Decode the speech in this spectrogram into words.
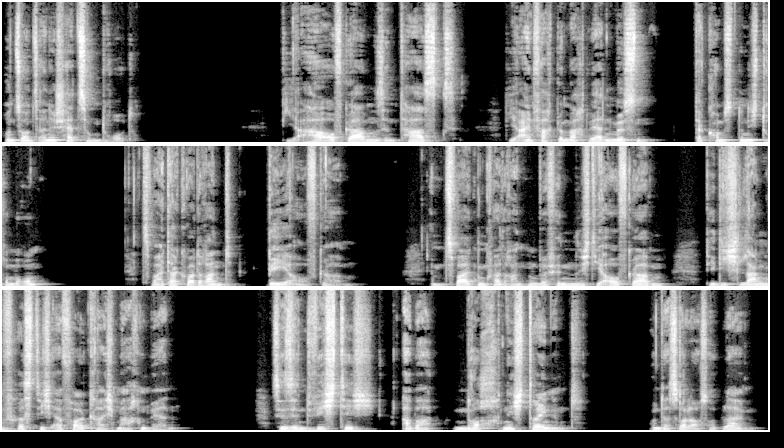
und sonst eine Schätzung droht. Die A-Aufgaben sind Tasks, die einfach gemacht werden müssen. Da kommst du nicht drum herum. Zweiter Quadrant B-Aufgaben. Im zweiten Quadranten befinden sich die Aufgaben, die dich langfristig erfolgreich machen werden. Sie sind wichtig, aber noch nicht dringend. Und das soll auch so bleiben.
